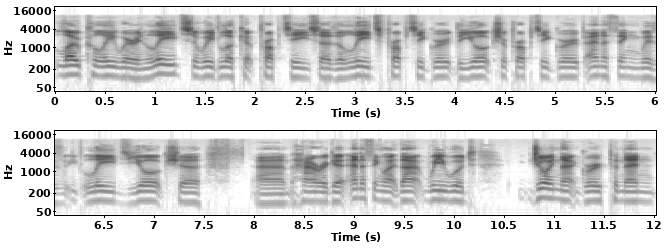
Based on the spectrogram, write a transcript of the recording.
locally we're in Leeds, so we'd look at property, so the Leeds property group, the Yorkshire property group, anything with Leeds, Yorkshire, um, Harrogate, anything like that, we would join that group and then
